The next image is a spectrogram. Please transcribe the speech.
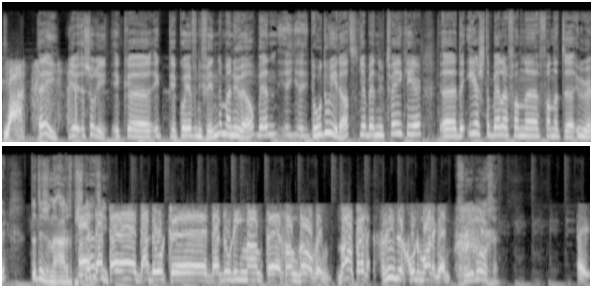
Ja. hey, je- sorry. Ik, eh, ik ik kon je even niet vinden, maar nu wel. Ben, je- hoe doe je dat? Jij bent nu twee keer eh, de eerste beller van, eh, van het uur. Dat is een aardige En prestatie. dat, dat, doet, dat doet iemand van boven. Walter, vriendelijk goedemorgen. Goedemorgen. Hey,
